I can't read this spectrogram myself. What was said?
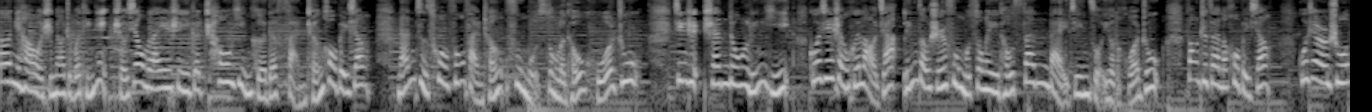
Hello，你好，我是喵主播婷婷。首先，我们来认识一个超硬核的返程后备箱。男子错峰返程，父母送了头活猪。近日，山东临沂郭先生回老家，临走时父母送了一头三百斤左右的活猪，放置在了后备箱。郭先生说，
